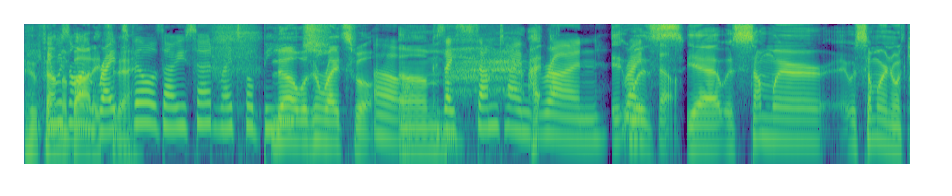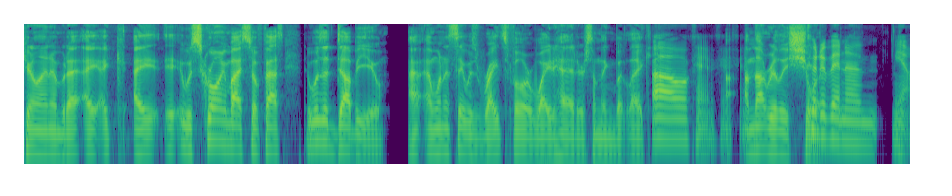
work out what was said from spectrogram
who It found was the body on today. Wrightsville. Is that what you said? Wrightsville Beach. No, it wasn't Wrightsville. Oh, Um, because I sometimes I- run It Wrightsville. was yeah, it was somewhere. It was somewhere in North Carolina, but I, I, I, I it was scrolling by so fast. There was a W. I, I want to say it was Wrightsville or Whitehead or something, but like oh, okay, okay. okay. I'm not really sure. Could have been a yeah.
